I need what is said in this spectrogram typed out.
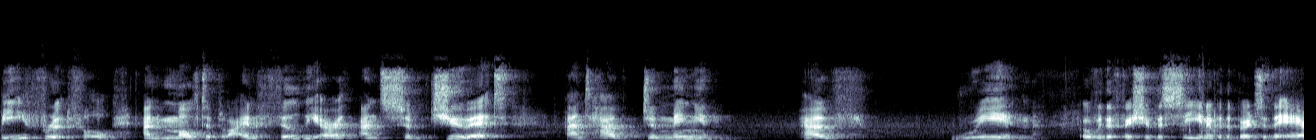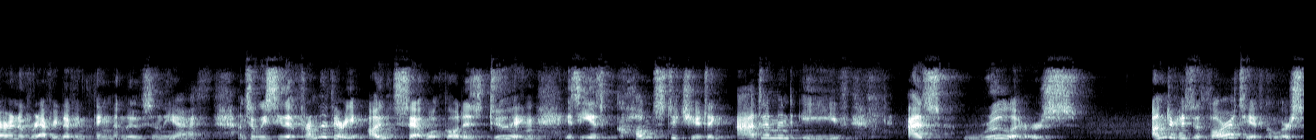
Be fruitful and multiply and fill the earth and subdue it and have dominion. Have reign over the fish of the sea and over the birds of the air and over every living thing that moves in the earth. And so we see that from the very outset, what God is doing is He is constituting Adam and Eve as rulers under his authority, of course,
